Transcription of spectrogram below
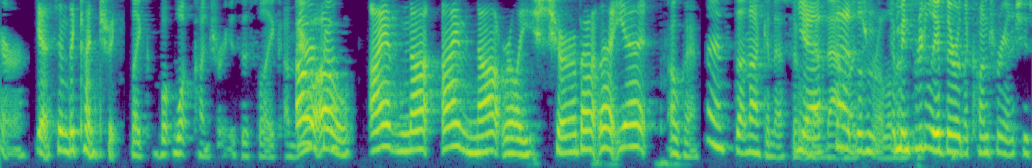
or Yes, in the country. like, but what country is this? Like Oh, America? oh, I have not. I'm not really sure about that yet. Okay. Eh, It's not going to necessarily Yeah, have that, that, much doesn't. I mean, particularly if they're in the country and she's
